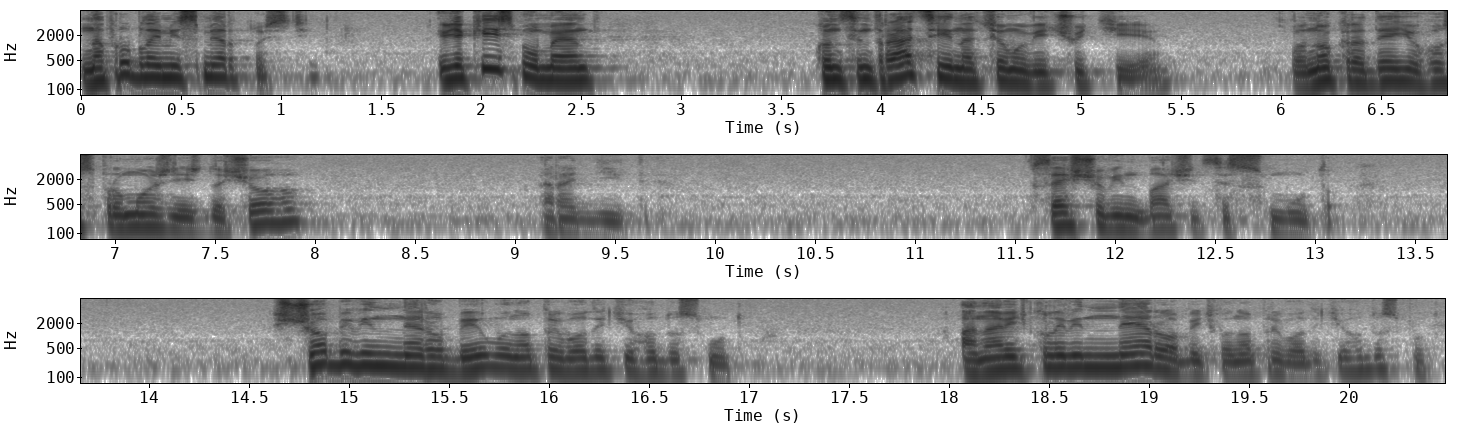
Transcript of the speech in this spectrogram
На проблемі смертності. І в якийсь момент концентрації на цьому відчутті, воно краде його спроможність до чого? Радіти. Все, що він бачить, це смуток. Що би він не робив, воно приводить його до смутку. А навіть коли він не робить, воно приводить його до смутку.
